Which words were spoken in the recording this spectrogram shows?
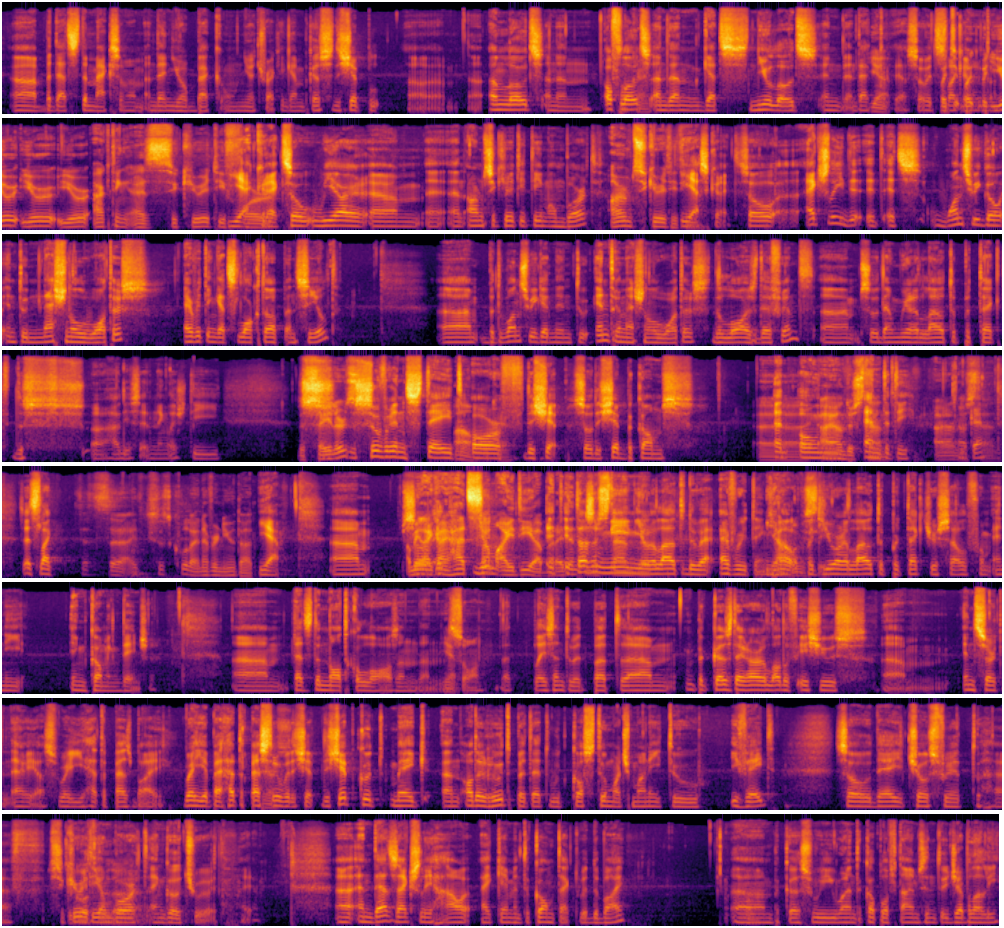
uh, but that's the maximum. And then you're back on your track again because the ship uh, uh, unloads and then offloads Okay. and then gets new loads, and, and that Yeah. So it's But like but but you're you're you're acting as security for Yeah, correct. So we are um, an armed security team on board. armed security team. Yes, correct. So uh, actually, it, it's once we go into national waters, everything gets locked up and sealed. Um, but once we get into international waters, the law is different. Um, so then we're allowed to protect the uh, how do you say it in English the The sailors? the sovereign state Oh, of okay. the ship. So the ship becomes Uh, an own I understand. entity. I understand. So it's like That's uh, it's just cool. I never knew that. yeah. Um, I mean, like I it- had you- some idea, but I it, it doesn't mean you're that- allowed to do everything. Yeah, no, but you are allowed to protect yourself from any incoming danger. Um, that's the nautical laws and, and Yeah. so on that plays into it. But um, because there are a lot of issues um, in certain areas where you had to pass by, where you had to pass through with the ship. The ship could make another route, but that would cost too much money to evade. So they chose for it to have security on board the- and go through it. Yeah. Uh, and that's actually how I came into contact with Dubai, um, because we went a couple of times into Jebel Ali.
